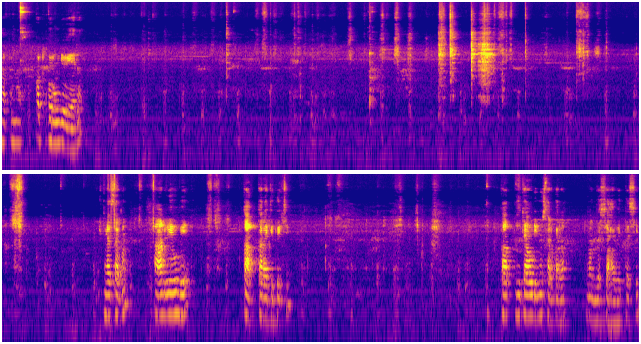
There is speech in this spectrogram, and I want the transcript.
आपण असं कट करून घेऊया याला. असं आपण आडवे उभे. काप करायचे त्याचे? काप तुमच्या आवडीनुसार करा. तुम्हाला जसे हवेत तसे.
